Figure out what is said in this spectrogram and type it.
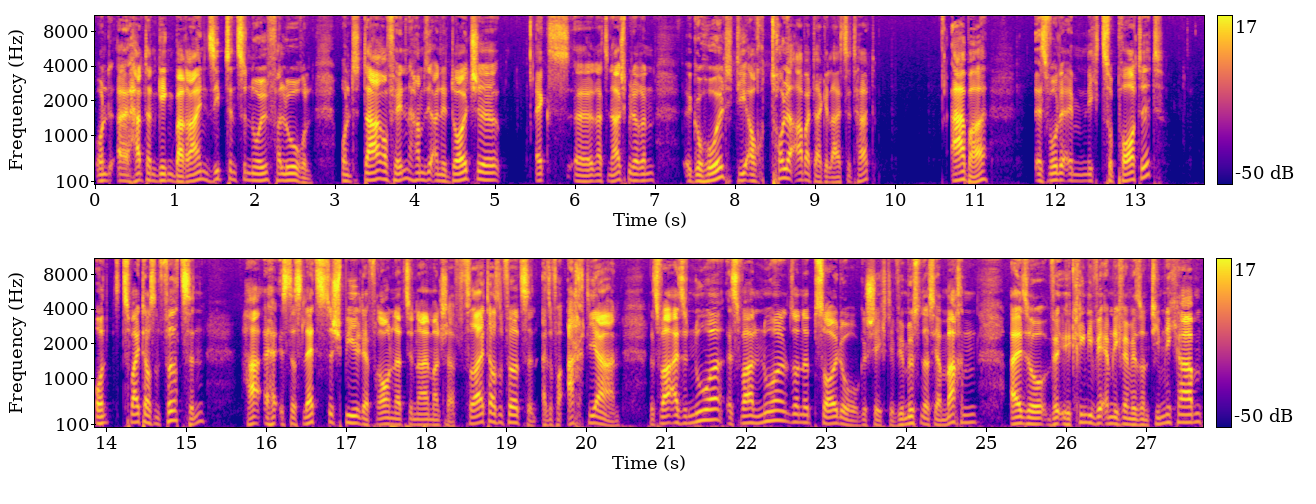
und äh, hat dann gegen Bahrain 17 zu 0 verloren. Und daraufhin haben sie eine deutsche Ex-Nationalspielerin äh, geholt, die auch tolle Arbeit da geleistet hat. Aber es wurde eben nicht supported. Und 2014 ha äh, ist das letzte Spiel der Frauennationalmannschaft. 2014, also vor acht Jahren. Das war also nur, es war nur so eine Pseudo-Geschichte. Wir müssen das ja machen. Also, wir, wir kriegen die WM nicht, wenn wir so ein Team nicht haben.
